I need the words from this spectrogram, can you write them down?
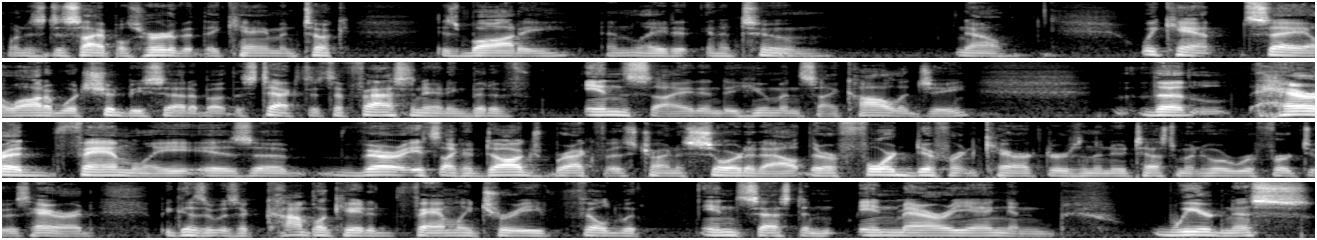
When his disciples heard of it, they came and took his body and laid it in a tomb. Now, we can't say a lot of what should be said about this text. It's a fascinating bit of insight into human psychology the Herod family is a very it's like a dog's breakfast trying to sort it out. There are four different characters in the New Testament who are referred to as Herod because it was a complicated family tree filled with incest and inmarrying and weirdness.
